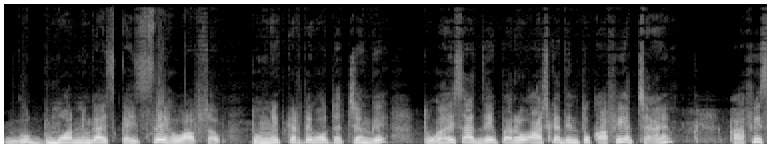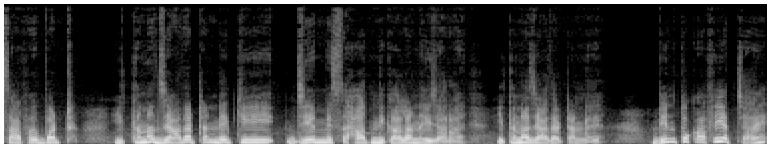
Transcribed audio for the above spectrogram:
गुड मॉर्निंग गाइस कैसे हो आप सब? तो उम्मीद करते बहुत अच्छे होंगे। तो गाइस आज देख पा रहे हो, आज का दिन तो काफ़ी अच्छा है। काफ़ी साफ़ है बट इतना ज़्यादा ठंड है कि जेब में से हाथ निकाला नहीं जा रहा है। इतना ज़्यादा ठंड है। दिन तो काफ़ी अच्छा है।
